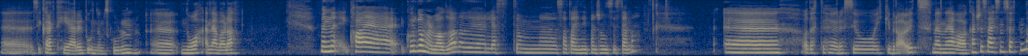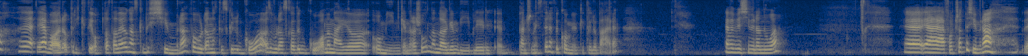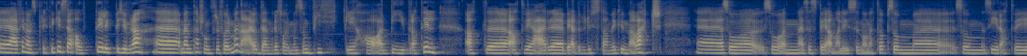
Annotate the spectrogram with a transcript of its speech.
eh, karakterer på ungdomsskolen nå enn jeg var da. Men er, hvor gammel var du da da du leste om uh, satt deg inn i pensjonssystemet? Eh, og dette høres jo ikke bra ut, men jeg var kanskje 16-17 da. Jeg var oppriktig opptatt av det og ganske bekymra for hvordan dette skulle gå. Altså Hvordan skal det gå med meg og, og, min generasjon den dagen vi blir eh, pensjonister? Dette kommer jo ikke til å bære. Er du bekymra nå? Eh, jeg er fortsatt bekymra. Jeg er finanspolitiker, så jeg er alltid litt bekymra. Eh, men pensjonsreformen er jo den reformen som virkelig har bidratt til at, eh, at vi er eh, bedre rusta enn vi kunne ha vært. Eh, jeg så, så en SSB-analyse nå nettopp som, som sier at vi,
